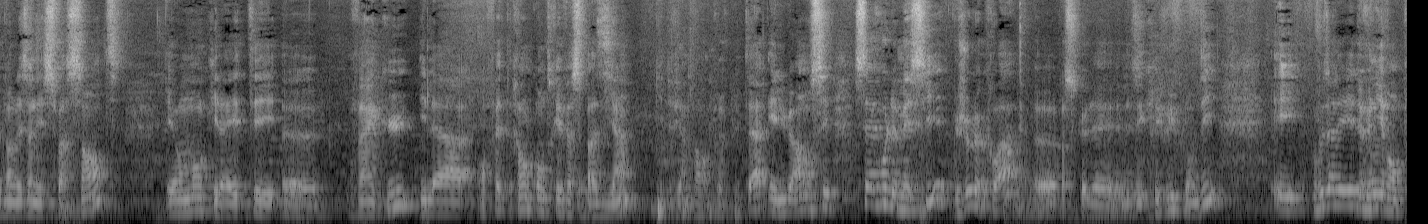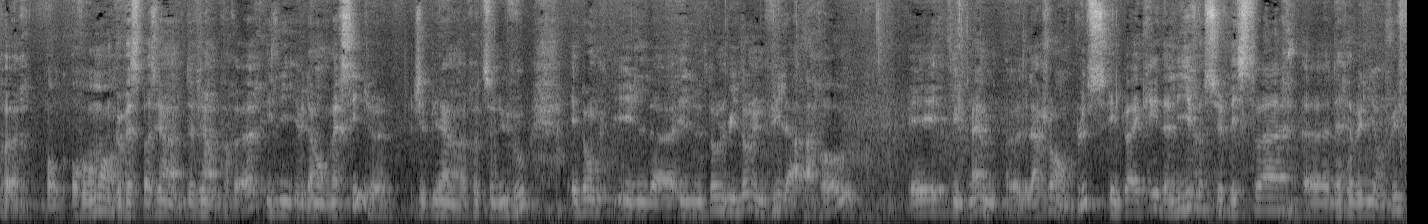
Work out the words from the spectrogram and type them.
dans les années 60. Et au moment qu'il a été euh, vaincu, il a en fait rencontré Vespasien, qui deviendra empereur plus tard, et lui a annoncé C'est vous le Messie, je le crois, parce que les, les écrits juifs l'ont dit et vous allez devenir empereur. Au moment que Vespasien devient empereur, il dit évidemment merci, j'ai bien retenu vous. Et donc, il, euh, lui donne une villa à Rome et il même euh, de l'argent en plus. Et il doit écrire des livres sur l'histoire euh, des rébellions juives.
